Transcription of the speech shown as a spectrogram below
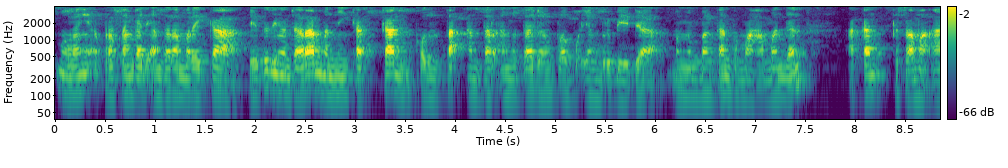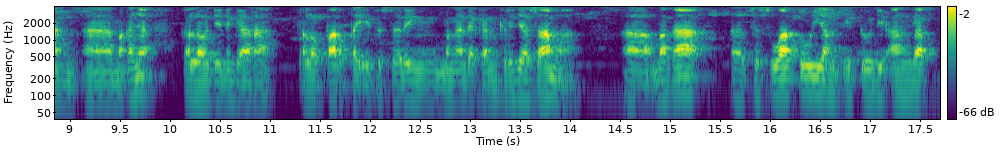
mengurangi prasangka di antara mereka yaitu dengan cara meningkatkan kontak antar anggota dalam kelompok yang berbeda mengembangkan pemahaman dan akan kesamaan. Uh, makanya kalau di negara kalau partai itu sering mengadakan kerjasama uh, maka sesuatu yang itu dianggap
